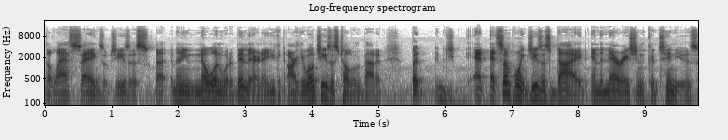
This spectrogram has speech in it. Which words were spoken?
the last sayings of Jesus, uh, I mean, no one would have been there. Now, you can argue, well, Jesus told them about it. But at, at some point, Jesus died, and the narration continues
